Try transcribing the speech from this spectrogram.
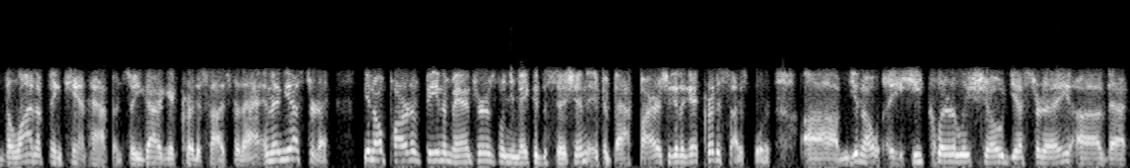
the lineup thing can't happen, so you got to get criticized for that. And then yesterday, you know, part of being a manager is when you make a decision, if it backfires, you're going to get criticized for it. Um, you know, he clearly showed yesterday uh, that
